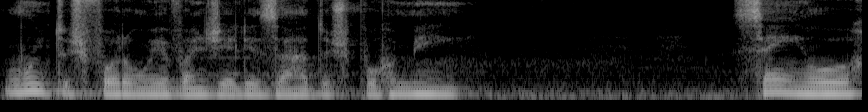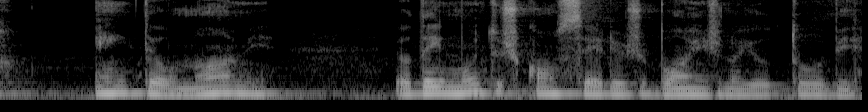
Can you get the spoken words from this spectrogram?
muitos foram evangelizados por mim. Senhor, em teu nome eu dei muitos conselhos bons no YouTube.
